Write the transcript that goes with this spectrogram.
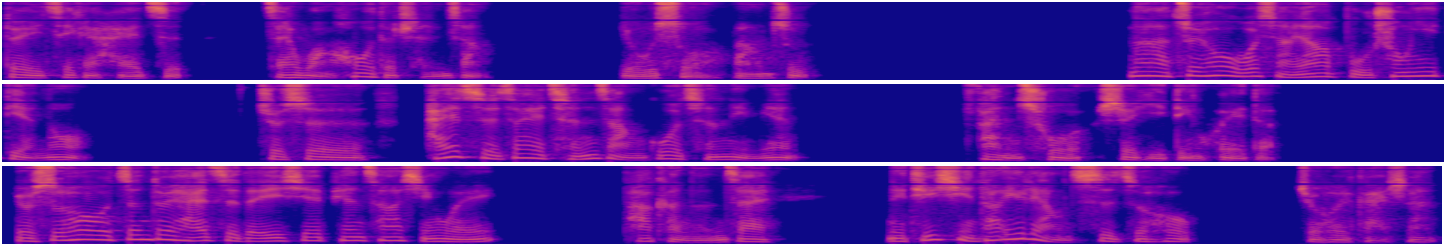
对这个孩子在往后的成长有所帮助。那最后我想要补充一点哦，就是孩子在成长过程里面犯错是一定会的。有时候针对孩子的一些偏差行为，他可能在你提醒他一两次之后就会改善，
